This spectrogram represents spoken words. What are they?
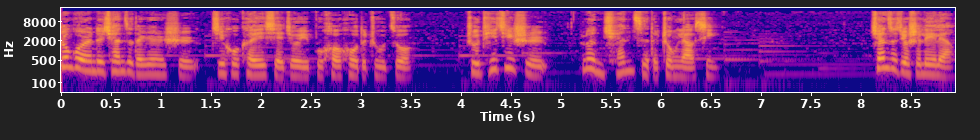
中国人对圈子的认识几乎可以写就一部厚厚的著作，主题即是论圈子的重要性。圈子就是力量，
